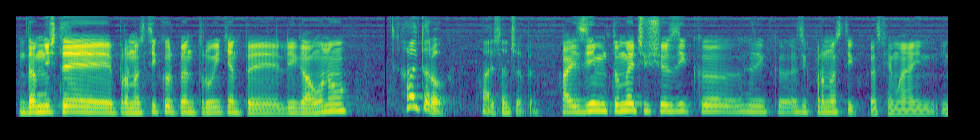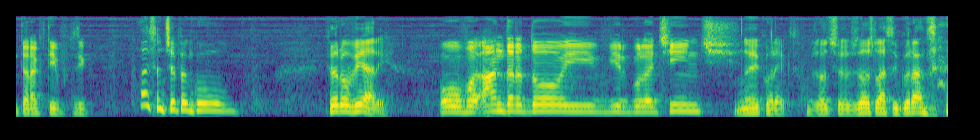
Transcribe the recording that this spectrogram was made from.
Dăm niște pronosticuri pentru weekend pe Liga 1. Hai, te rog, hai să începem. Hai, zim tu meciul și eu zic, uh, zic, uh, zic pronosticul, ca să fie mai interactiv. Zic Hai să începem cu feroviarii. over, under 2,5 Nu e corect. Joci, joci la siguranță.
